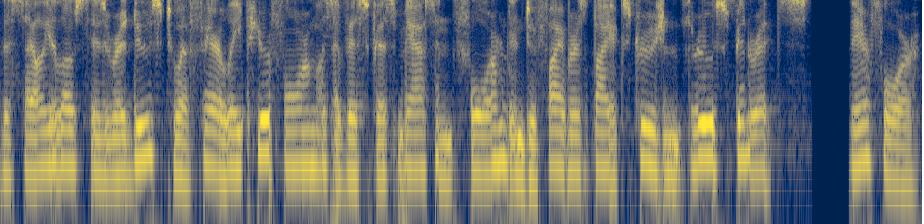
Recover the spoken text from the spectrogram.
the cellulose is reduced to a fairly pure form as a viscous mass and formed into fibers by extrusion through spinnerets. Therefore,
